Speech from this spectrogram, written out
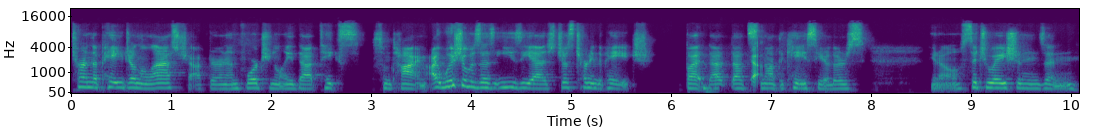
turn the page on the last chapter and unfortunately that takes some time. I wish it was as easy as just turning the page but that that's yeah. not the case here. There's you know situations and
